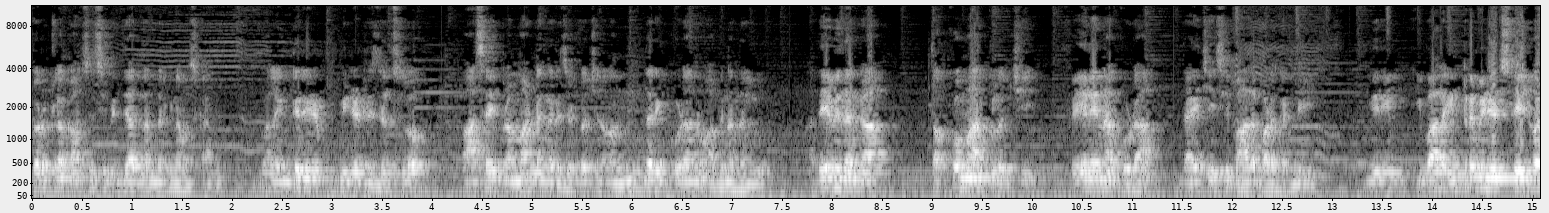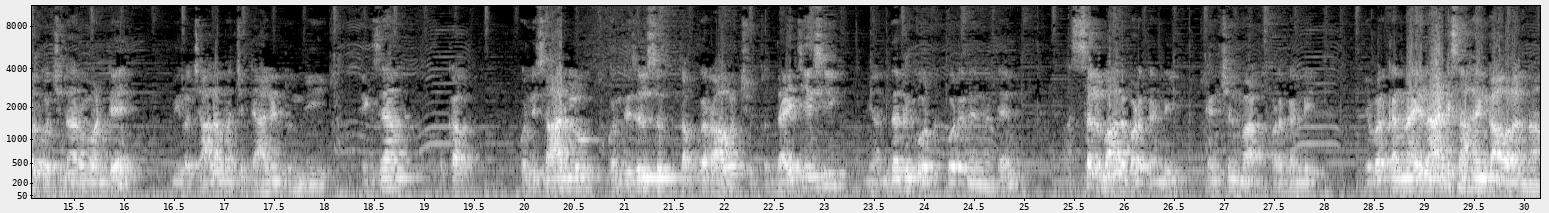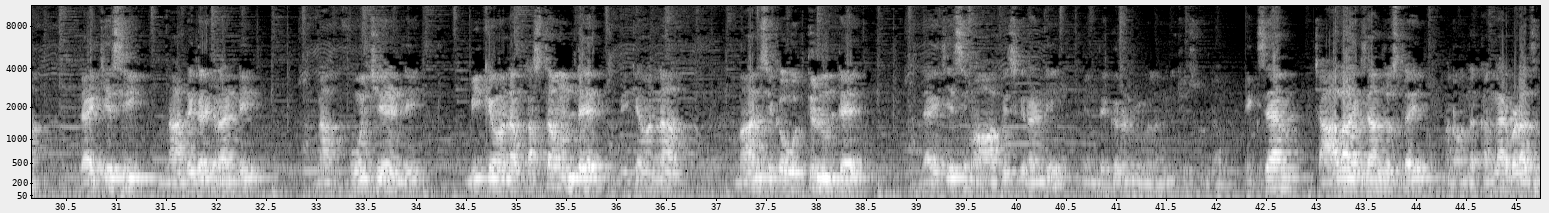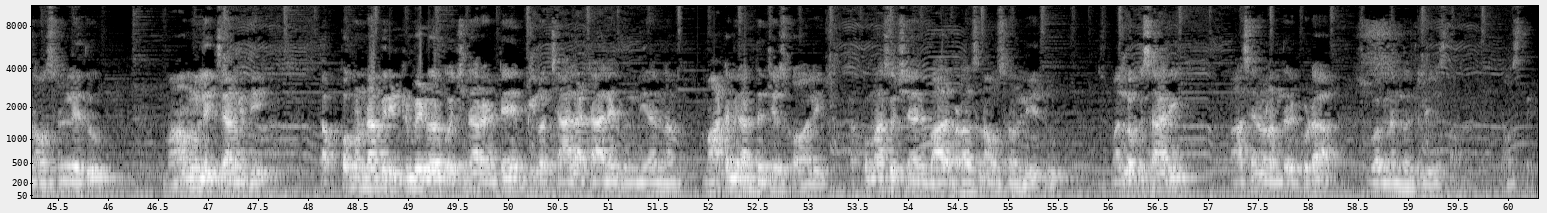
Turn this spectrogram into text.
కరుట్ల constituency విద్యార్థులందరికీ నమస్కారం. వాళ్ళ ఇంటర్మీడియట్ రిజల్ట్స్లో పాస్ అయి బ్రహ్మాండంగా రిజల్ట్ వచ్చిన వాళ్ళందరికీ కూడాను అభినందనలు. అదేవిధంగా తక్కువ మార్కులు వచ్చి ఫెయిల్ అయినా కూడా దయచేసి బాధపడకండి. మీరు ఇవాళ ఇంటర్మీడియట్ స్టేజ్ వరకు వచ్చినారు అంటే మీలో చాలా మంచి టాలెంట్ ఉంది. ఎగ్జామ్ ఒక కొన్నిసార్లు కొన్ని రిజల్ట్స్ తప్పుగా రావచ్చు. సో దయచేసి మీ అందరినీ కోరుకోరేది ఏంటంటే అస్సలు బాధపడకండి టెన్షన్ బా- పడకండి. ఎవరికన్నా ఎలాంటి సహాయం కావాలన్నా దయచేసి నా దగ్గరికి రండి నాకు ఫోన్ చేయండి. మీకేమన్నా కష్టం ఉంటే మీకేమన్నా మానసిక ఒత్తిడి ఉంటే దయచేసి మా ఆఫీస్కి రండి మేము దగ్గరుండి మిమ్మల్ని అన్ని చూసుకుంటాము. ఎగ్జామ్ చాలా ఎగ్జామ్స్ వస్తాయి మనం అంత కంగారు పడాల్సిన అవసరం లేదు. మామూలు ఎగ్జామ్ ఇది. తప్పకుండా మీరు ఇంటర్మీడియట్ వరకు వచ్చినారంటే మీలో చాలా టాలెంట్ ఉంది అన్న మాట మీరు అర్థం చేసుకోవాలి. తక్కువ మార్క్స్ వచ్చినాయని బాధపడాల్సిన అవసరం లేదు. మళ్ళొకసారి రాసిన వాళ్ళందరికీ కూడా శుభాభినందనలు తెలియజేస్తాం నమస్తే.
